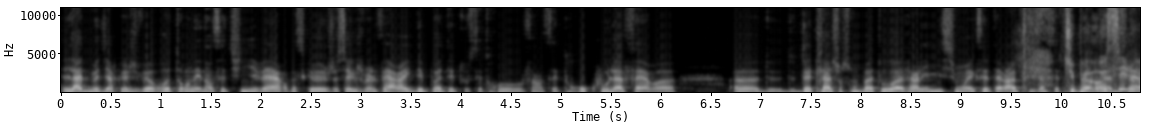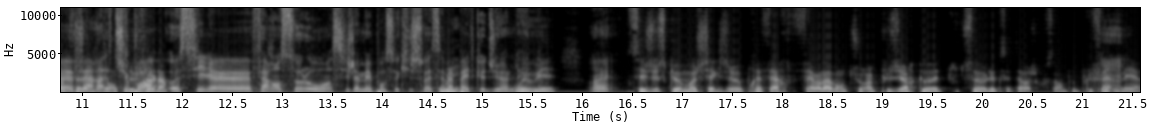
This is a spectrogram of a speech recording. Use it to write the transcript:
Là, de me dire que je vais retourner dans cet univers, parce que je sais que je vais le faire avec des potes et tout, c'est trop, enfin, c'est trop cool à faire, euh, d'être là sur son bateau, à faire les missions, etc. à plusieurs, c'est Tu peux cool. Aussi le faire, tu pourras aussi le faire en solo, hein, si jamais pour ceux qui le souhaitent. Ça Oui. va pas être que du online. Oui, oui. Ouais. C'est juste que moi, je sais que je préfère faire l'aventure à plusieurs que être toute seule, etc. Je trouve ça un peu plus fun, Mm. mais euh,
